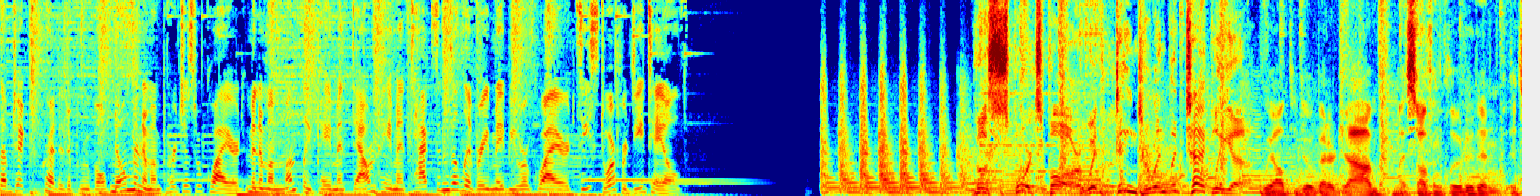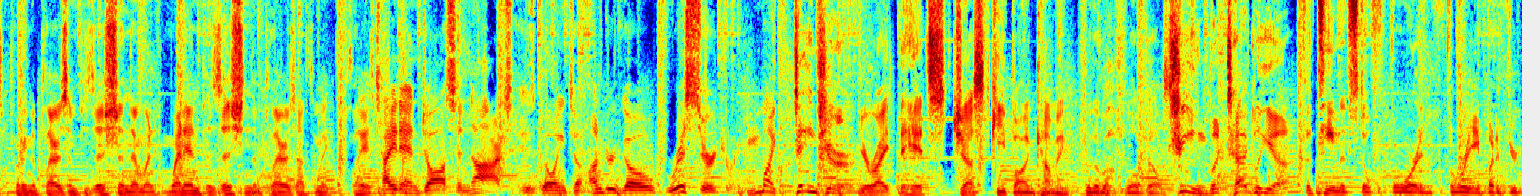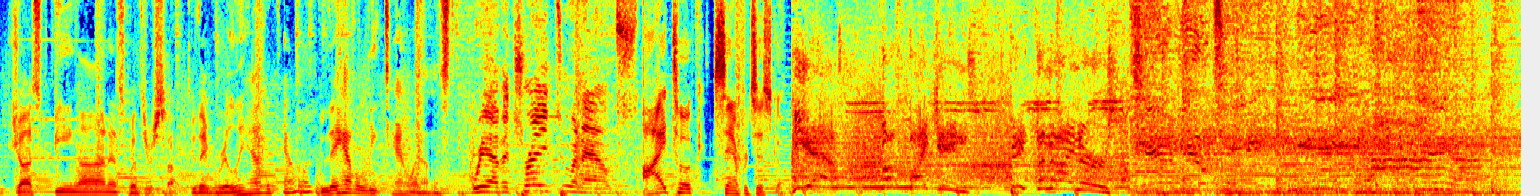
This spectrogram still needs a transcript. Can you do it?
Subject to credit approval. No minimum purchase required. Minimum monthly payment, down payment, tax, and delivery may be required. See store for details. The Sports Bar with Danger and Battaglia. We all have to do a better job, myself included, and it's putting the players in position. Then, when, when in position, the players have to make the plays. Tight end Dawson Knox is going to undergo wrist surgery. Mike Danger. You're right, the hits just keep on coming for the Buffalo Bills. Gene Battaglia. It's a team that's still four and three, but if you're just being honest with yourself, do they really have the talent? Do they have elite talent on this team? We have a trade to announce. I took San Francisco. Yes! Vikings beat the Niners!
